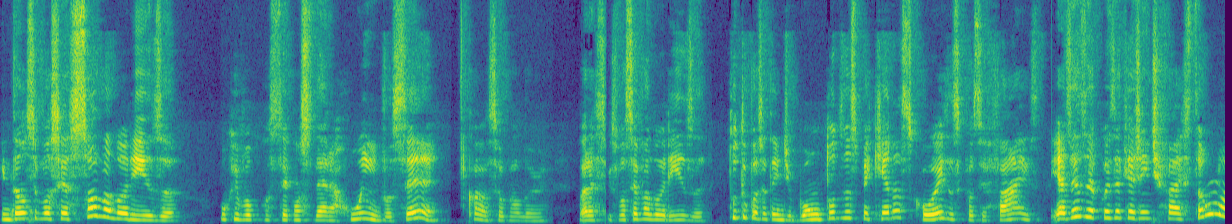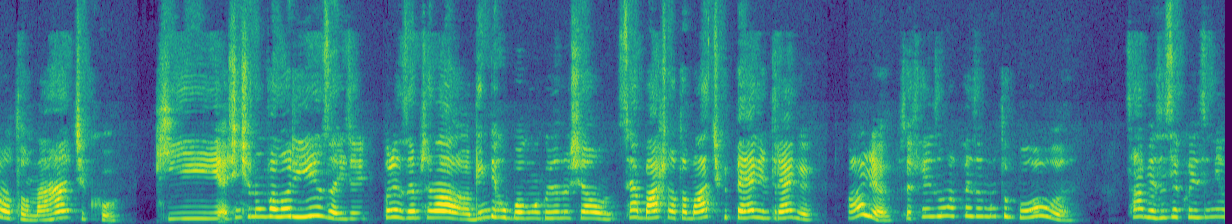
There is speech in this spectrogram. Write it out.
Então, se você só valoriza o que você considera ruim em você, qual é o seu valor? Agora, se você valoriza tudo que você tem de bom, todas as pequenas coisas que você faz, e às vezes é coisa que a gente faz tão no automático que a gente não valoriza. Por exemplo, sei lá, alguém derrubou alguma coisa no chão, você abaixa no automático e pega, entrega. Olha, você fez uma coisa muito boa. Sabe, às vezes é coisinha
